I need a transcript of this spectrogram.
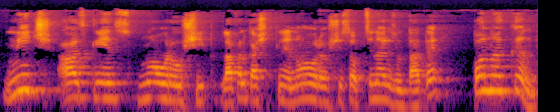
nici alți clienți nu au reușit, la fel ca și tine, nu au reușit să obțină rezultate până când?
